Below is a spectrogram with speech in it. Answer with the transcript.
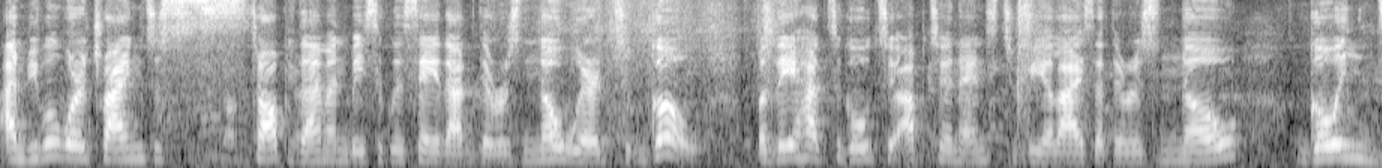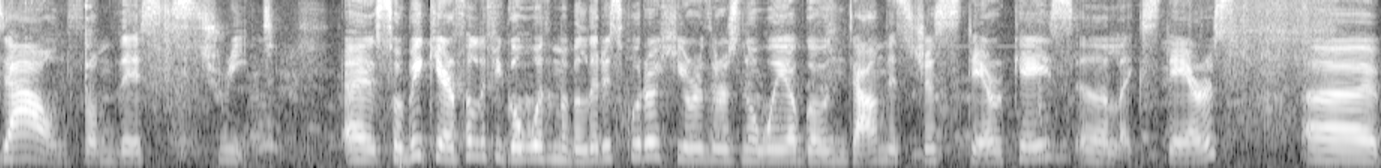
and people were trying to stop them and basically say that there is nowhere to go. But they had to go to up to an end to realize that there is no going down from this street uh, so be careful if you go with mobility scooter. Here, there's no way of going down. It's just staircase, uh, like stairs, uh,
